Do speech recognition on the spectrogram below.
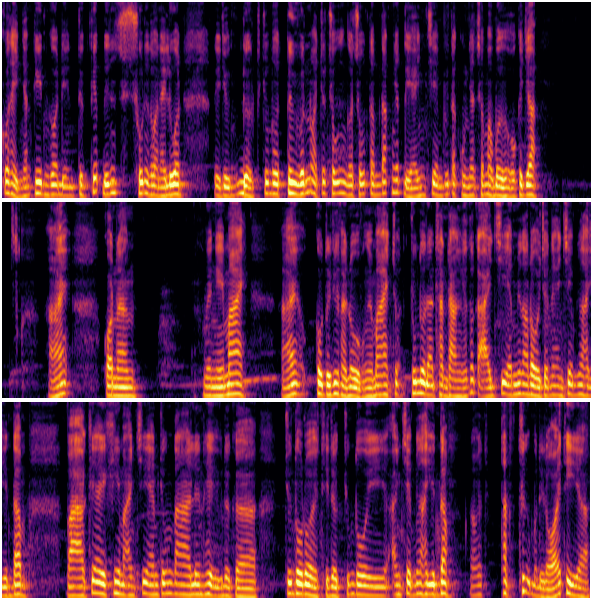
có thể nhắn tin gọi điện trực tiếp đến số điện thoại này luôn để được chúng tôi tư vấn và cho số số tâm đắc nhất để anh chị em chúng ta cùng nhắn sớm vào bờ ok chưa? Đấy còn à, về ngày mai Đấy, câu tự phải nổ vào ngày mai chúng tôi đã sẵn sàng cho tất cả anh chị em chúng ta rồi cho nên anh chị em chúng ta hãy yên tâm. Và khi khi mà anh chị em chúng ta liên hệ được uh, chúng tôi rồi thì được chúng tôi anh chị em chúng ta hãy yên tâm. Đó, thật sự mà để nói thì à,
